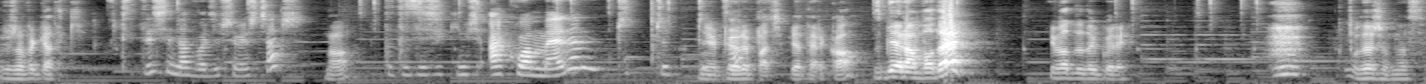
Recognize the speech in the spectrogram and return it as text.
Różowe gadki. Czy ty się na wodzie przemieszczasz? No, To ty jesteś jakimś Aquamanem? Czy, czy, czy nie, co? biorę, patrz, wiaderko. Zbieram wodę i wodę do góry. Uderzył nas.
